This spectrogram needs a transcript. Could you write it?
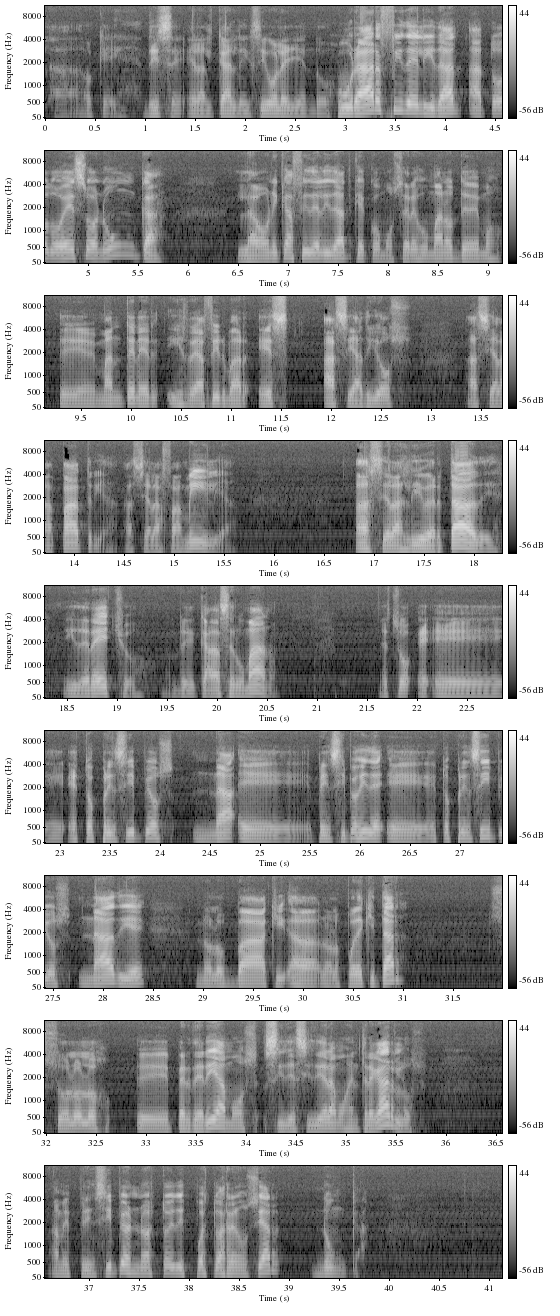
la... Ok, dice el alcalde, sigo leyendo, jurar fidelidad a todo eso nunca. La única fidelidad que como seres humanos debemos eh, mantener y reafirmar es hacia Dios, hacia la patria, hacia la familia, hacia las libertades y derechos de cada ser humano. Eh, eh, estos principios, eh, principios y de, estos principios nadie nos los va a, nos los puede quitar. Solo los perderíamos si decidiéramos entregarlos. A mis principios no estoy dispuesto a renunciar nunca.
